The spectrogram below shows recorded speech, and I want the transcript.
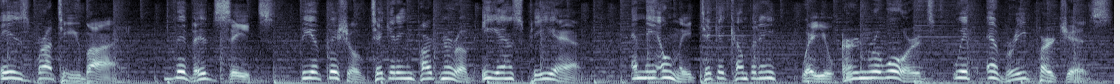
is brought to you by Vivid Seats, the official ticketing partner of ESPN, and the only ticket company where you earn rewards with every purchase.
